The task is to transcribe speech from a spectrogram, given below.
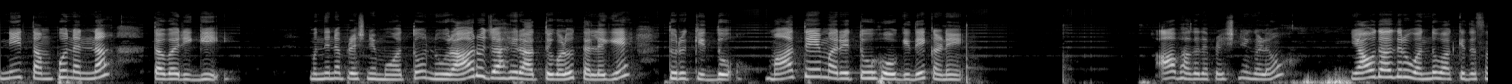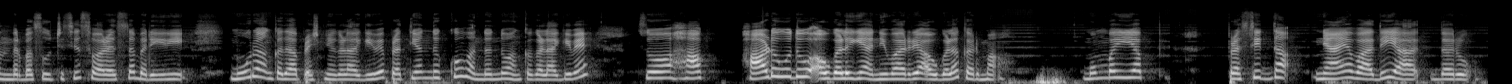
ನೀ ತಂಪು ನನ್ನ ತವರಿಗಿ. ಮುಂದಿನ ಪ್ರಶ್ನೆ ಮೂವತ್ತು. ನೂರಾರು ಜಾಹೀರಾತುಗಳು ತಲೆಗೆ ತುರುಕಿದ್ದು. ಮಾತೆ ಮರೆತು ಹೋಗಿದೆ ಕಣೆ. ಆ ಭಾಗದ ಪ್ರಶ್ನೆಗಳು, ಯಾವುದಾದರೂ ಒಂದು ವಾಕ್ಯದ ಸಂದರ್ಭ ಸೂಚಿಸಿ ಸ್ವರಸ ಬರೆಯಿರಿ. ಮೂರು ಅಂಕದ ಪ್ರಶ್ನೆಗಳಾಗಿವೆ, ಪ್ರತಿಯೊಂದಕ್ಕೂ ಒಂದೊಂದು ಅಂಕಗಳಾಗಿವೆ. ಸೊ, ಹಾ, ಹಾಡುವುದು ಅವುಗಳಿಗೆ ಅನಿವಾರ್ಯ, ಅವುಗಳ ಕರ್ಮ. ಮುಂಬಯಿಯ ಪ್ರಸಿದ್ಧ ನ್ಯಾಯವಾದಿಯಾದರು.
